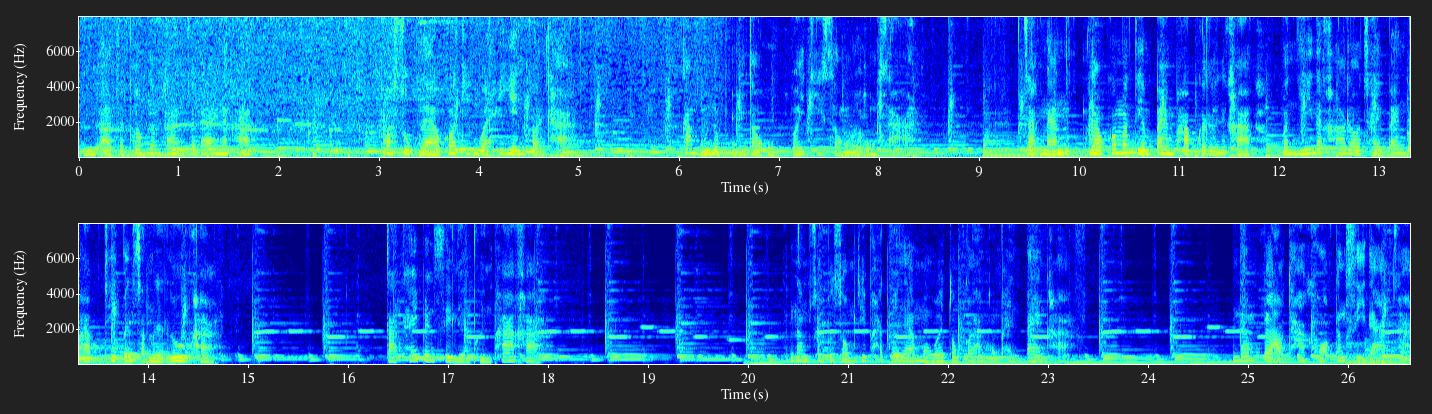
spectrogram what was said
หรืออาจจะเพิ่มน้ำตาลก็ได้นะคะ พอสุกแล้วก็ทิ้งไว้ให้เย็นก่อนค่ะ ตั้งอุณหภูมิเตาอบไว้ที่ 200 องศา จากนั้นเราก็มาเตรียมแป้งพับกันเลยนะคะ วันนี้นะคะเราใช้แป้งพับที่เป็นสำเร็จรูปค่ะ ตัดให้เป็นสี่เหลี่ยมผืนผ้าค่ะนำส่วนผสมที่ผัดไว้แล้วมาไว้ตรงกลางของแผ่นแป้งค่ะน้ำเปล่าทาขอบทั้งสี่ด้านค่ะ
